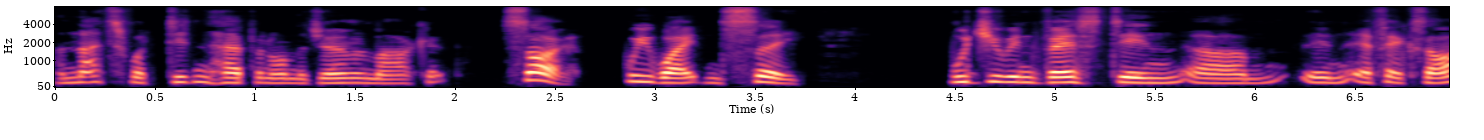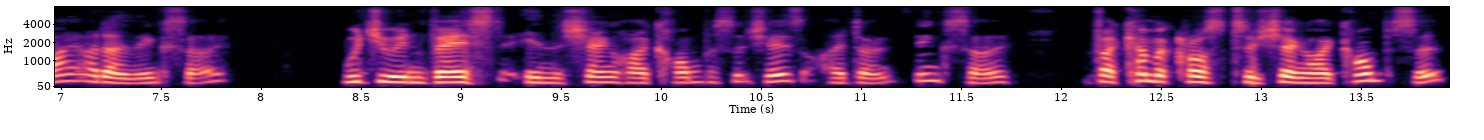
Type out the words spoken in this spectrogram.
and that's what didn't happen on the German market. So we wait and see. Would you invest in um, in FXI? I don't think so. Would you invest in the Shanghai Composite shares? I don't think so. If I come across to Shanghai Composite,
